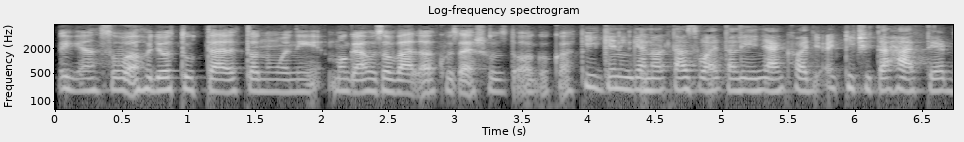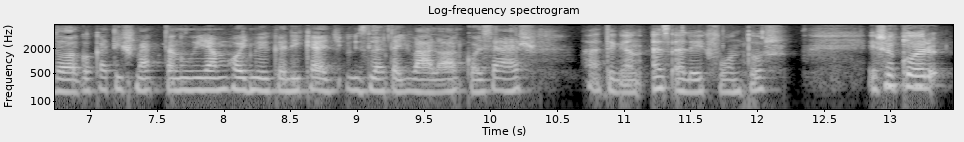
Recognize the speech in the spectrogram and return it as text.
Igen, szóval, hogy ott tudtál tanulni magához a vállalkozáshoz dolgokat. Igen, igen, ott az volt a lényeg, hogy egy kicsit a háttér dolgokat is megtanuljam, hogy működik egy üzlet, egy vállalkozás. Hát igen, ez elég fontos. És igen. akkor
